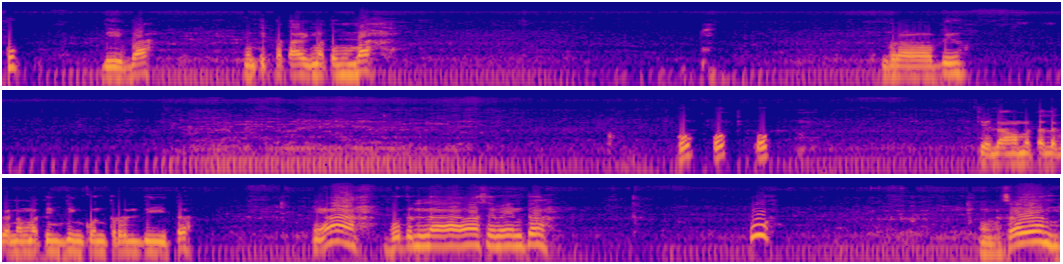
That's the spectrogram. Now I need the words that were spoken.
Hop. Diba? Muntik pa tayong matumba. Grabe. oh. Hop, hop, hop. Kailangan mo talaga ng matinding control dito. Yan na, butol na semento. Whew. Oh, So yun,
